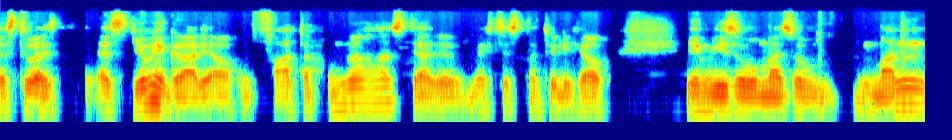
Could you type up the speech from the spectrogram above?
Dass du als, als Junge gerade auch einen Vater Hunger hast. Ja, du möchtest natürlich auch irgendwie so mal so Mann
